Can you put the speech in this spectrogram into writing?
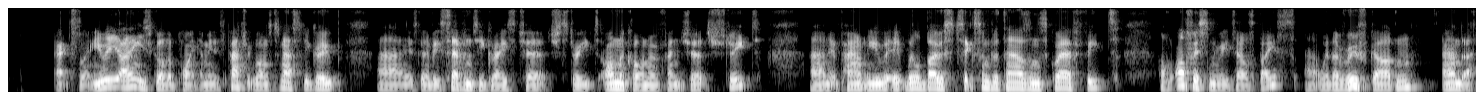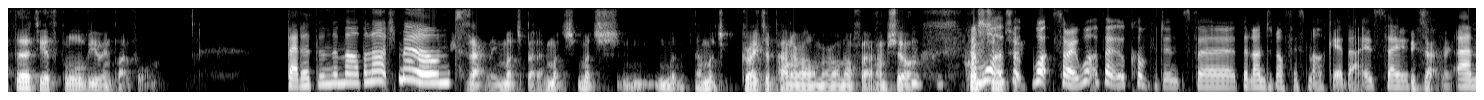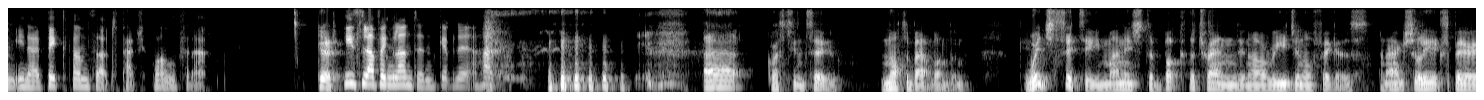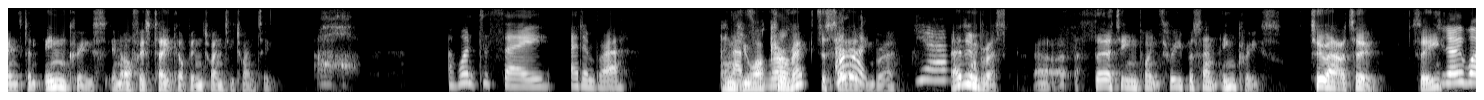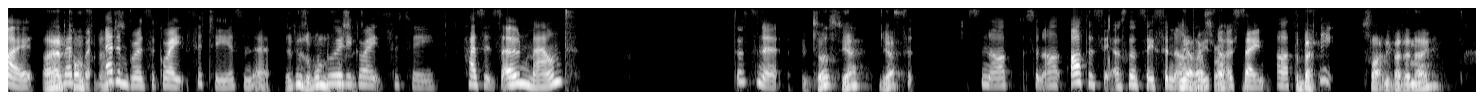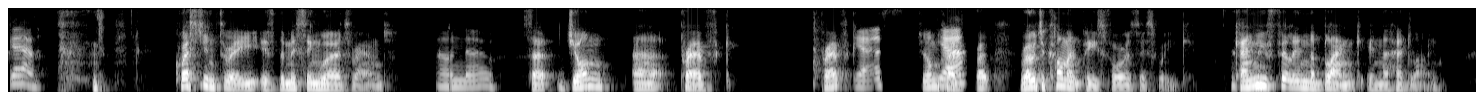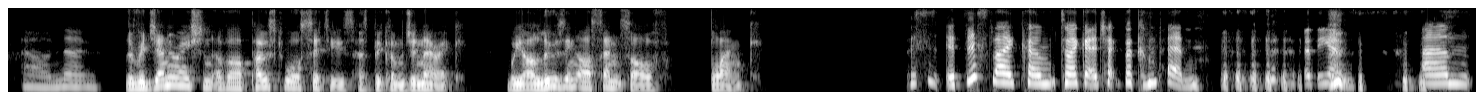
Excellent. You, I think you've scored the point. I mean, it's Patrick Wong's Tenacity Group, uh, and it's going to be 70 Gracechurch Street on the corner of Fenchurch Street. And apparently, it will boast 600,000 square feet of office and retail space uh, with a roof garden and a 30th floor viewing platform. Better than the Marble Arch Mound. Exactly, much better, much, much, mu- a much greater panorama on offer, I'm sure. Question what, two. what? Sorry, what a vote of confidence for the London office market that is. So, Exactly. um, you know, big thumbs up to Patrick Wong for that. Good. He's loving London, giving it a hug. uh, question two, not about London. Which city managed to buck the trend in our regional figures and actually experienced an increase in office take up in 2020? Oh, I want to say Edinburgh. And That's you are wrong. correct to say I? Edinburgh. Yeah. Edinburgh's uh, a 13.3% increase. Two out of two. See, Do you know why? I had Edinburgh, confidence. Edinburgh's a great city, isn't it? it is a wonderful Really city. great city. Has its own mound, doesn't it? It does, yeah, yeah. St. Arthur, St. Arthur's Seat. I was going to say St. Yeah, Arthur. that's He's not right. Arthur's best- Slightly better name. Yeah. Question three is the missing words round. Oh no. So John uh, Prev, Prev, Yes. John Yeah. Prev wrote, wrote a comment piece for us this week. Can you fill in the blank in the headline? Oh no. The regeneration of our post-war cities has become generic. We are losing our sense of blank. This is. Is this like? Um. Do I get a checkbook and pen at the end? Um.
